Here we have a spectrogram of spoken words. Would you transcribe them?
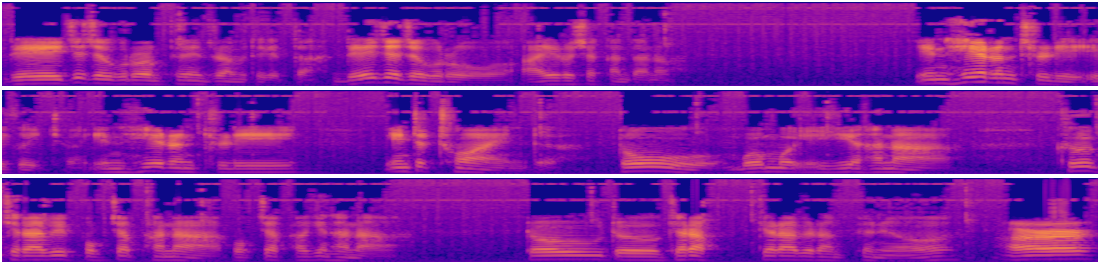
내재적으로라는 표현이 들어가면 되겠다. 내재적으로 I로 시작한 단어. inherently 이거 있죠. inherently intertwined. 또 뭐뭐 이긴 하나. 그 결합이 복잡하나 복잡하긴 하나. 또 the 결합 결합이라는 표현이요. are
